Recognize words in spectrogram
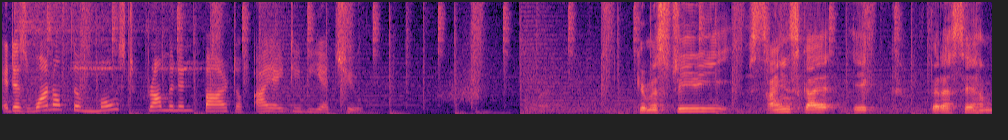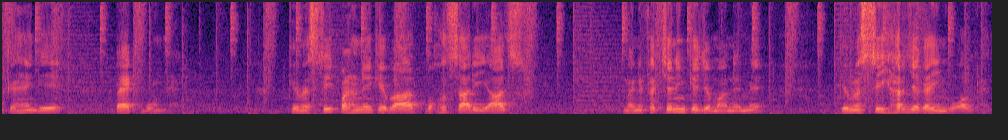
it is one of the most prominent part of IIT BHU. Chemistry science का एक तरह से हम कहेंगे बैकबोन है। केमिस्ट्री पढ़ने के बाद बहुत सारी आज मैन्युफैक्चरिंग के ज़माने में केमिस्ट्री हर जगह इन्वॉल्व है।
